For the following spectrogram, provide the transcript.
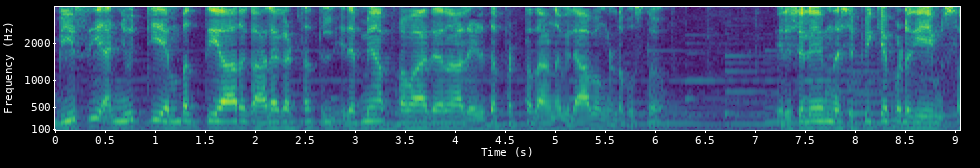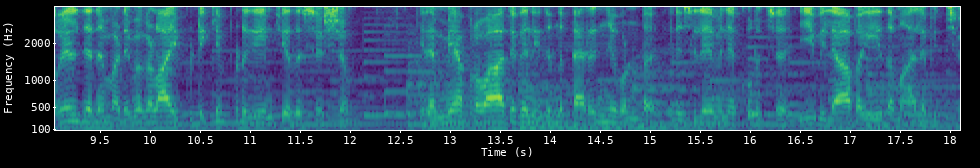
ബി സി അഞ്ഞൂറ്റി എൺപത്തിയാറ് കാലഘട്ടത്തിൽ രമ്യാപ്രവാചകനാൽ എഴുതപ്പെട്ടതാണ് വിലാപങ്ങളുടെ പുസ്തകം. എരുശലേം നശിപ്പിക്കപ്പെടുകയും ഇസ്രയേൽ ജനം അടിമകളായി പിടിക്കപ്പെടുകയും ചെയ്ത ശേഷം ഇരമ്യ പ്രവാചകൻ ഇരുന്ന് കരഞ്ഞുകൊണ്ട് എരുസലേമിനെ കുറിച്ച് ഈ വിലാപഗീതം ആലപിച്ചു.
